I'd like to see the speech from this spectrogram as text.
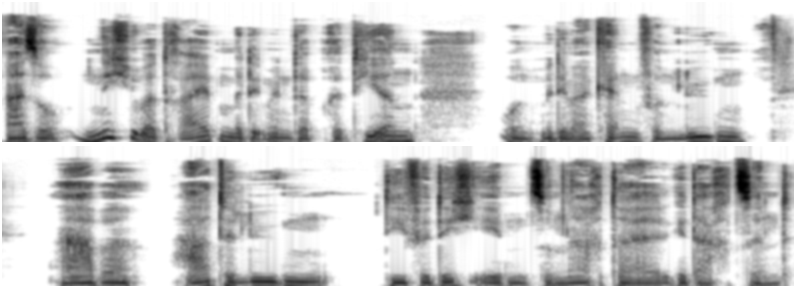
Also nicht übertreiben mit dem Interpretieren und mit dem Erkennen von Lügen, aber harte Lügen, die für dich eben zum Nachteil gedacht sind,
